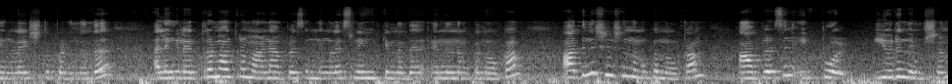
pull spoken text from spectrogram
നിങ്ങളെ ഇഷ്ടപ്പെടുന്നത് അല്ലെങ്കിൽ എത്രമാത്രമാണ് ആ പേഴ്സൺ നിങ്ങളെ സ്നേഹിക്കുന്നത് എന്ന് നമുക്ക് നോക്കാം. അതിനുശേഷം നമുക്ക് നോക്കാം ആ പേഴ്സൺ ഇപ്പോൾ ഈ ഒരു നിമിഷം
